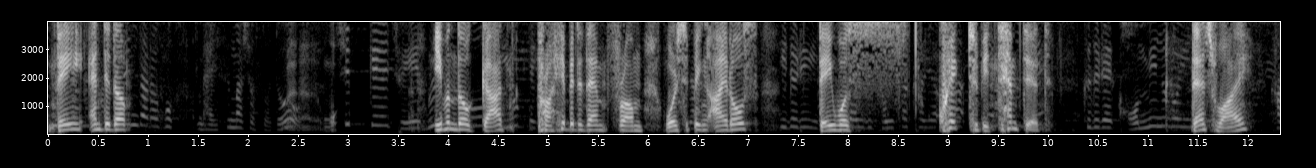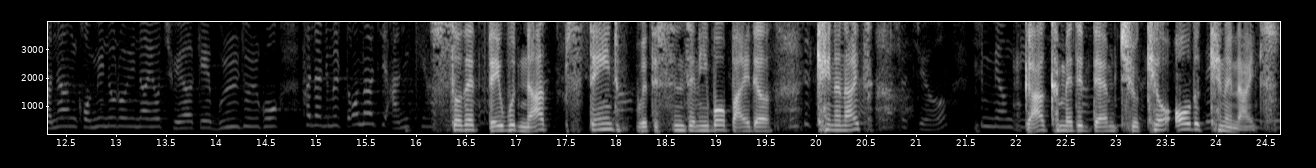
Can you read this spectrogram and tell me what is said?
they ended up, even though God prohibited them from worshiping idols, they was quick to be tempted. That's why so that they would not stained with sins and evil by the Canaanites, God commanded them to kill all the Canaanites.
